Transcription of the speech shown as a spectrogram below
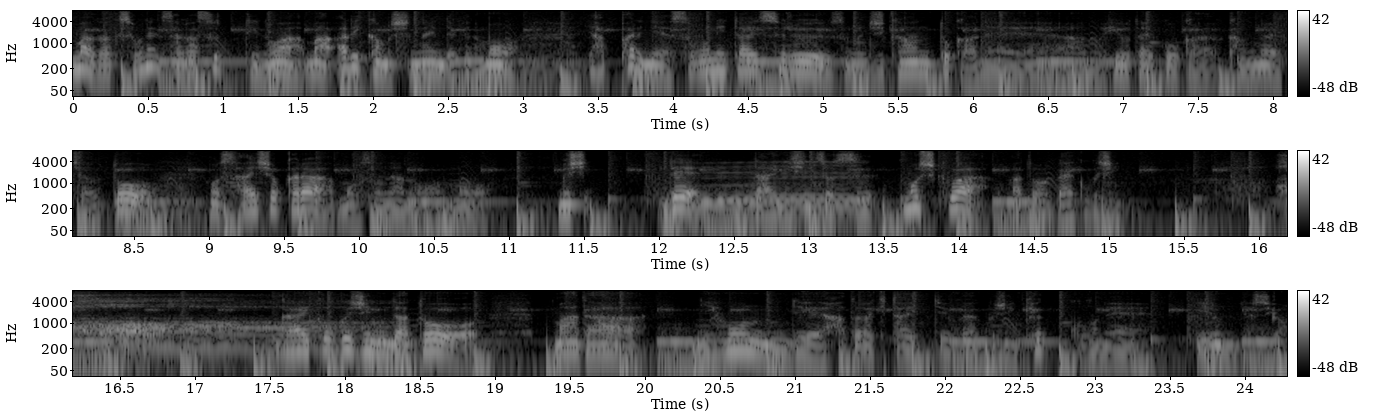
まあ、学生をね探すっていうのは、まあ、ありかもしれないんだけどもやっぱりねそこに対するその時間とかねあの費用対効果考えちゃうともう最初からもうそんなのもう無視でうん第二新卒もしくはあとは外国人。はあ。外国人だとまだ日本で働きたいっていう外国人結構ねいるんですよ。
